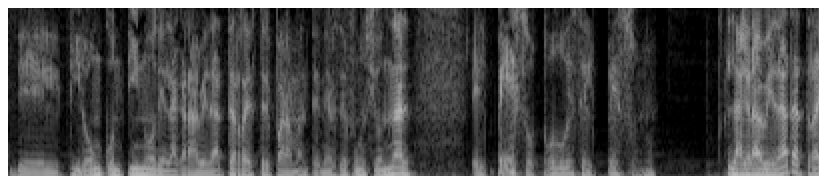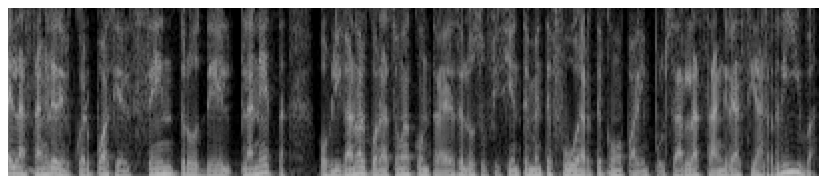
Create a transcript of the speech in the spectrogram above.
del tirón continuo de la gravedad terrestre para mantenerse funcional el peso, todo es el peso, ¿no? La gravedad atrae la sangre del cuerpo hacia el centro del planeta, obligando al corazón a contraerse lo suficientemente fuerte como para impulsar la sangre hacia arriba.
